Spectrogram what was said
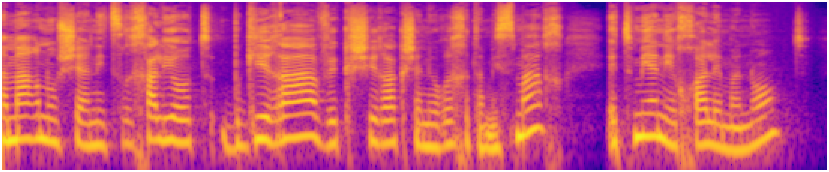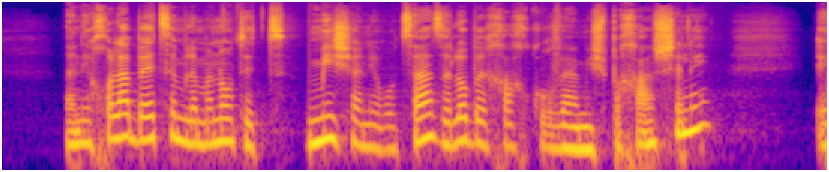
אמרנו שאני צריכה להיות בגירה וכשירה כשאני עורכת את המסמך, את מי אני יכולה למנות. אני יכולה בעצם למנות את מי שאני רוצה, זה לא בהכרח קרובי המשפחה שלי. אה,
